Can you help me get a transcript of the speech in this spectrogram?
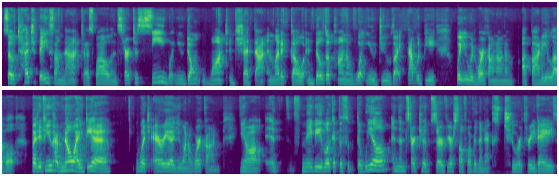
So touch base on that as well and start to see what you don't want and shed that and let it go and build upon on what you do like. That would be what you would work on on a, a body level. But if you have no idea which area you want to work on, you know, it, maybe look at the the wheel and then start to observe yourself over the next two or three days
